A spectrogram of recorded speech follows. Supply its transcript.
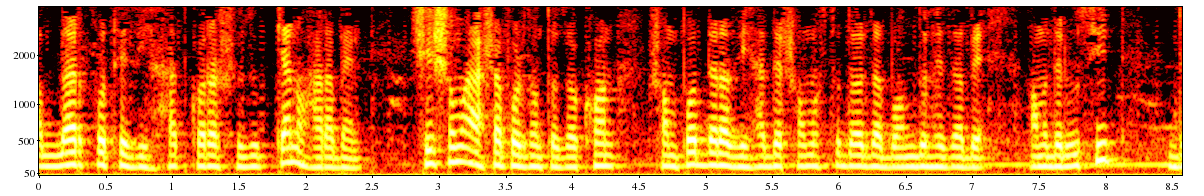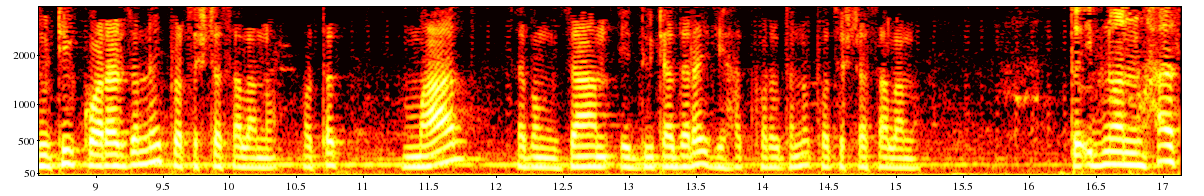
আল্লাহর পথে জিহাদ করার সুযোগ কেন হারাবেন? সে সময় আসা পর্যন্ত যখন সম্পদ দ্বারা জিহাদের সমস্ত দরজা বন্ধ হয়ে যাবে, আমাদের উচিত দুটি করার জন্যই প্রচেষ্টা চালানো, অর্থাৎ মাল এবং জান এই দুইটা দ্বারাই জিহাদ করার জন্য প্রচেষ্টা চালানো। তো ইবনু আনহাস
